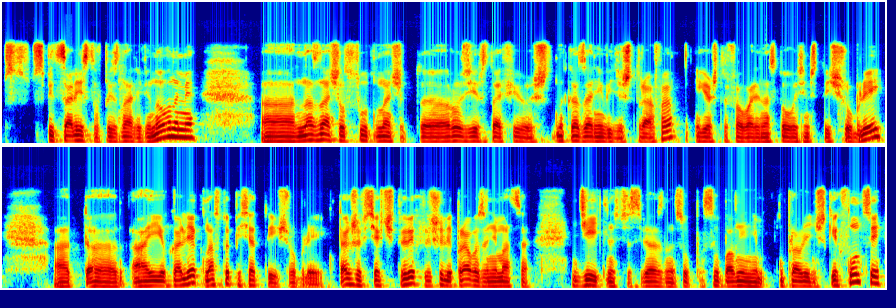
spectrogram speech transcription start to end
специалистов признали виновными. А, назначил суд, значит, э, Розе Евстафьевой наказание в виде штрафа. Ее штрафовали на 180 тысяч рублей, а, а ее коллег на 150 тысяч рублей. Также всех четверых лишили права заниматься деятельностью, связанной с выполнением управленческих функций,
